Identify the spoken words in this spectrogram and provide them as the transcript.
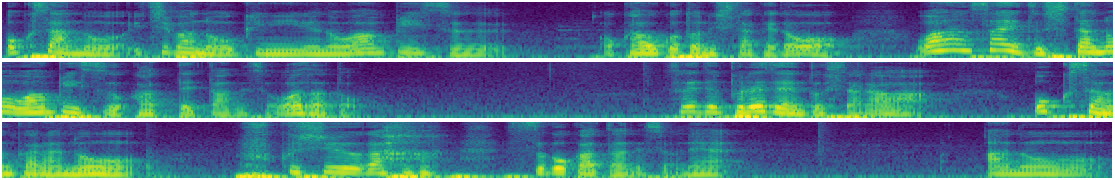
奥さんの一番のお気に入りのワンピースを買うことにしたけどワンサイズ下のワンピースを買ってったんですよわざとそれでプレゼントしたら奥さんからの復讐が すごかったんですよね。あの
